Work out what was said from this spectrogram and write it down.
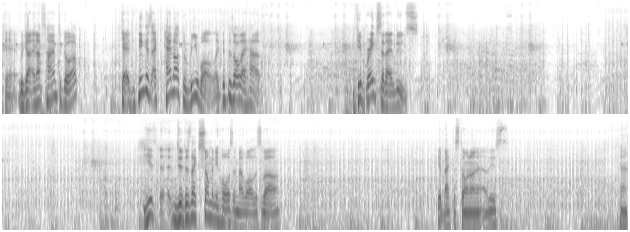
Okay, we got enough time to go up. Okay, the thing is, I cannot re-wall. Like, this is all I have. If he breaks it, I lose. He's, uh, dude, there's like so many holes in my wall as well. Get back the stone on it at least. Yeah.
